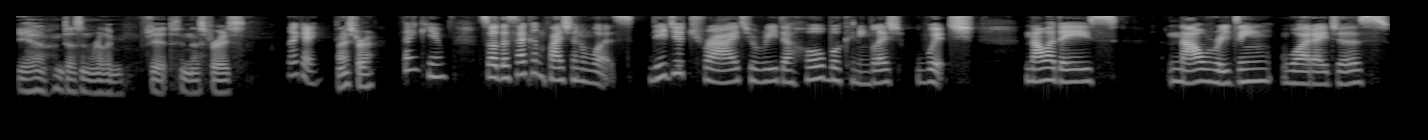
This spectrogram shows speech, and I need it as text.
Yeah, it doesn't really fit in this phrase. Okay. Nice try. Thank you. So the second question was Did you try to read a whole book in English? Which nowadays, now reading what I just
